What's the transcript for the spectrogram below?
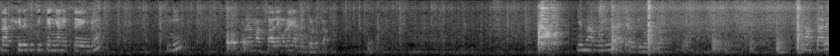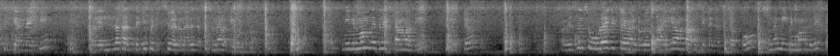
ക്രഷ് ചെയ്തിട്ട് ചിക്കൻ ഞാൻ ഇട്ട് കഴിഞ്ഞു. ഇനി മസാലയും കൂടെ ഞാൻ ഇട്ട് കൊടുക്കാം. ഇനി നന്നായിട്ട് ഇറക്കി കൊടുക്കാം. മസാല ചിക്കനിലേക്ക് എല്ലാ സ്ഥലത്തേക്കും പിടിച്ചു വരുന്നവരെ ജസ്റ്റ് ഒന്ന് ഇറക്കി കൊടുക്കുക മിനിമം ഇതിൽ ഇട്ടാൽ മതി. എന്നിട്ട് ജസ്റ്റ് ചൂടായി കിട്ടേ വേണ്ടുള്ളൂ. ഫ്രൈ ആവേണ്ട ആവശ്യമില്ല. ജസ്റ്റ് അപ്പോൾ ഒന്ന് മിനിമം ഇതിൽ ഇട്ട്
